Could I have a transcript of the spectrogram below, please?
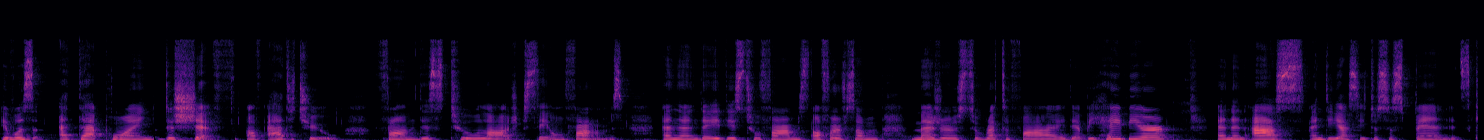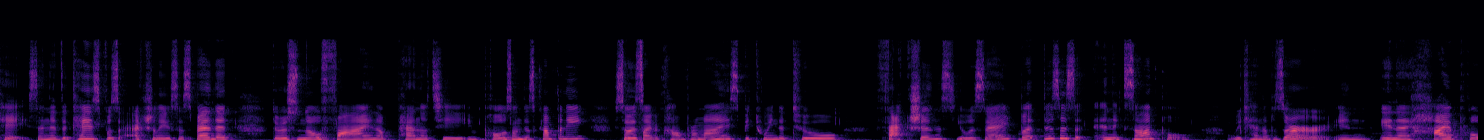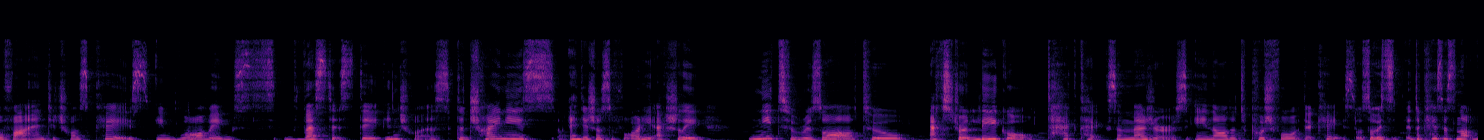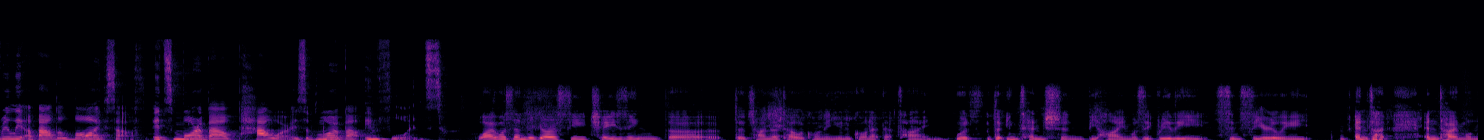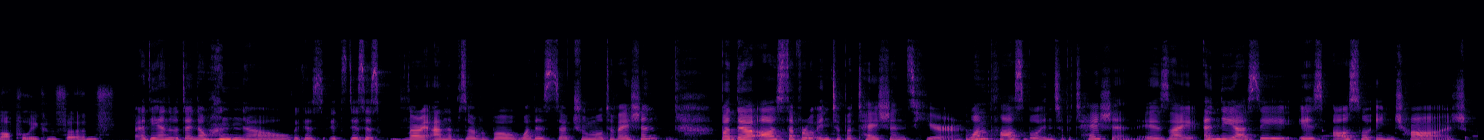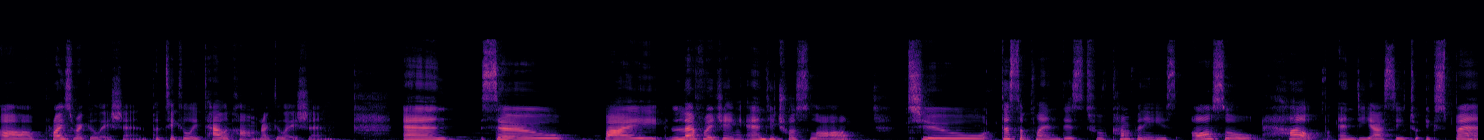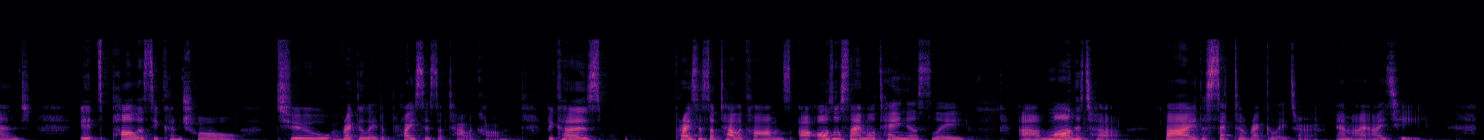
It was at that point the shift of attitude from these two large state-owned firms. And then they these two firms offer some measures to rectify their behavior and then asked NDRC to suspend its case. And if the case was actually suspended. There was no fine or penalty imposed on this company. So it's like a compromise between the two factions, you would say. But this is an example we can observe in, in a high profile antitrust case involving vested state interests. The Chinese antitrust authority actually need to resort to extra legal tactics and measures in order to push forward their case. So it's the case is not really about the law itself. It's more about power. It's more about influence. Why was NDRC chasing the the China Telecom and Unicom at that time? Was the intention behind? Was it really sincerely anti anti monopoly concerns? At the end of the day, no one know because it's, this is very unobservable. What is the true motivation? But there are several interpretations here. One plausible interpretation is like NDRC is also in charge of price regulation, particularly telecom regulation. And so by leveraging antitrust law to discipline these two companies also help NDRC to expand its policy control to regulate the prices of telecom because prices of telecoms are also simultaneously uh, monitored by the sector regulator, MIIT.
